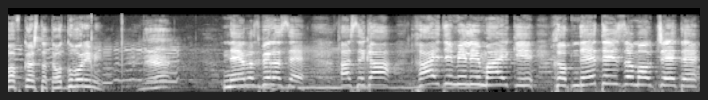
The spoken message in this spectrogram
в къщата? Отговори ми. Не. Не, разбира се. А сега, хайде, мили майки, хъпнете и замълчете,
